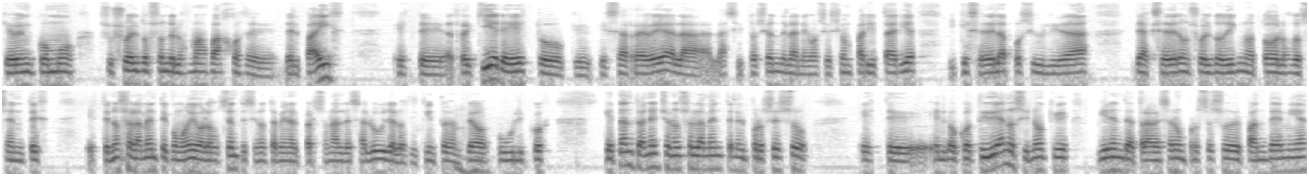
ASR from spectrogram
que ven cómo sus sueldos son de los más bajos del país. Este, requiere esto que, que se revea la, la, situación de la negociación paritaria y que se dé la posibilidad de acceder a un sueldo digno a todos los docentes, este, no solamente, como digo, a los docentes, sino también al personal de salud y a los distintos empleados públicos, que tanto han hecho no solamente en el proceso, este, en lo cotidiano, sino que vienen de atravesar un proceso de pandemia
